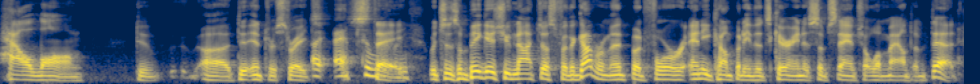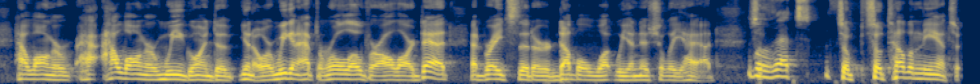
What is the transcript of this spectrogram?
how long do uh, do interest rates uh, stay? Which is a big issue not just for the government, but for any company that's carrying a substantial amount of debt. How long are how, how long are we going to, you know, are we going to have to roll over all our debt at rates that are double what we initially had? So, well, that's so. So tell them the answer.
